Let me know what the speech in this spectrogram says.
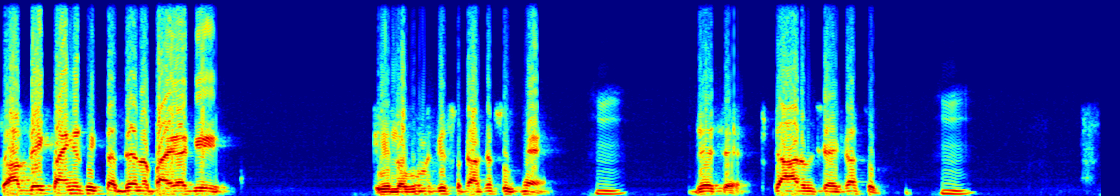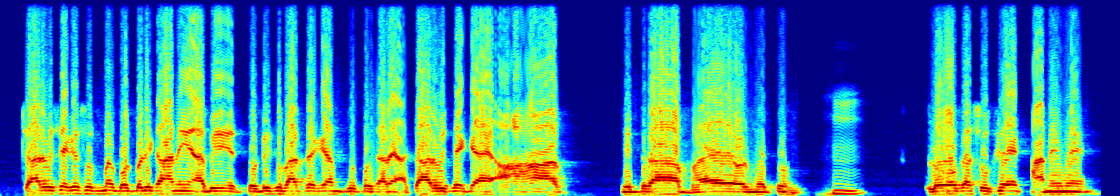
तो आप देख पाएँगे ठीक से अध्ययन हो पाएगा कि ये लोगों में किस प्रकार का सुख है। हम्म, जैसे चार विषय का सुख। चार विषय के सुख में बहुत बड़ी कहानी है। अभी छोटी सी बात है कि हम चुप हो जा रहे हैं चार विषय क्या है? आहार निद्रा भय और मैथुन हम्म, लोगों का सुख है खाने में।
